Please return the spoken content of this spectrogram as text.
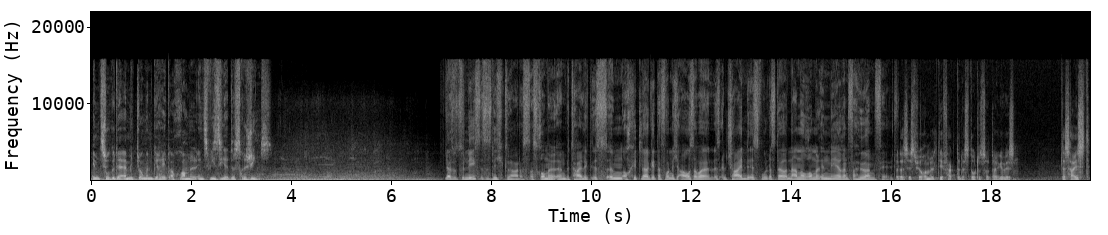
Im Zuge der Ermittlungen gerät auch Rommel ins Visier des Regimes. Ja, also zunächst ist es nicht klar, dass, dass Rommel ähm, beteiligt ist. Ähm, auch Hitler geht davon nicht aus, aber das Entscheidende ist wohl, dass der Name Rommel in mehreren Verhören fällt. Das ist für Rommel de facto das Todesurteil gewesen. Das heißt,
